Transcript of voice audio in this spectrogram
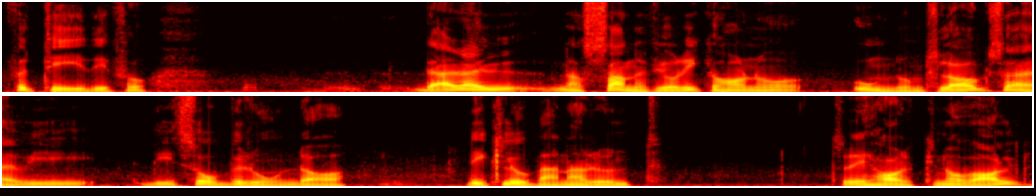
för tidigt. För där är ju, när Sandefjord inte har något ungdomslag så är vi de så beroende av de klubbarna runt. Så de har inte något val.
